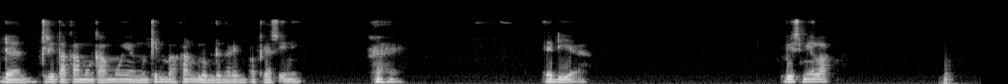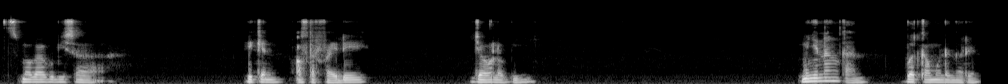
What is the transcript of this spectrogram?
dan cerita kamu-kamu yang mungkin bahkan belum dengerin podcast ini. jadi ya, Bismillah, semoga aku bisa bikin After Friday jauh lebih menyenangkan buat kamu dengerin.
